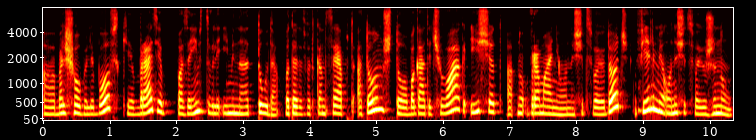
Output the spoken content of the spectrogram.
э, Большого Лебовски братья позаимствовали именно оттуда. Вот этот вот концепт о том, что богатый чувак ищет, э, ну, в романе он ищет свою дочь, в фильме он ищет свою жену,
